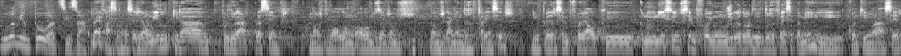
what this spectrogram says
lamentou a decisão. Não é fácil, ou seja, é um ídolo que irá perdurar para sempre. Nós, ao longo, ao longo dos anos, vamos, vamos ganhando referências e o Pedro sempre foi algo que, que no início sempre foi um jogador de, de, referência para mim e continuará a ser,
